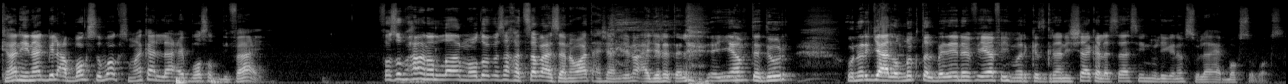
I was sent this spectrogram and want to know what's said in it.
كان هناك بيلعب box to box ما كان لاعب وسط دفاعي. فسبحان الله الموضوع بس أخذ سبع سنوات عشان شنو؟ عجلة الأيام تدور. ونرجع للنقطة اللي بدينا فيها في مركز جرانيت شاكا الأساسي إنه لقى نفسه لاعب box to box.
